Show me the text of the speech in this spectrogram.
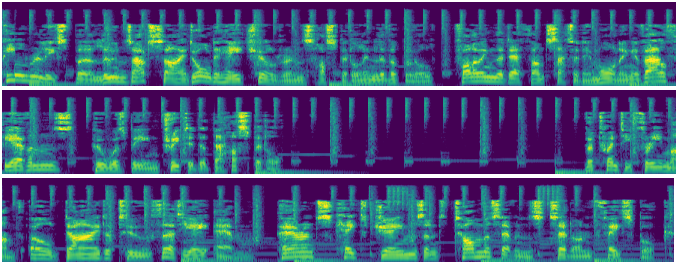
Peel release balloons outside Alder Children's Hospital in Liverpool, following the death on Saturday morning of Alfie Evans, who was being treated at the hospital. The 23-month-old died at 2.30 am, parents Kate James and Thomas Evans said on Facebook.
